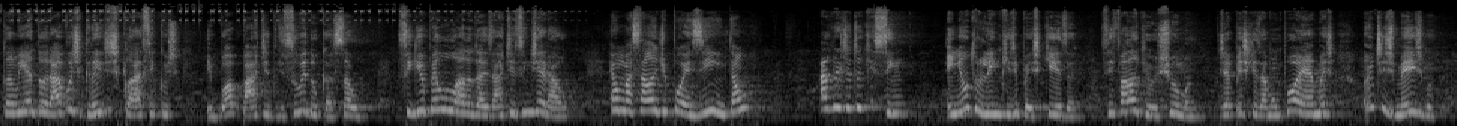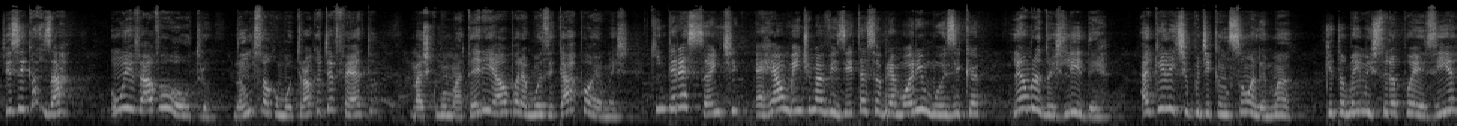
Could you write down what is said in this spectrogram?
também adorava os grandes clássicos e boa parte de sua educação seguiu pelo lado das artes em geral. É uma sala de poesia, então? Acredito que sim. Em outro link de pesquisa, se fala que os Schumann já pesquisavam poemas antes mesmo de se casar. Um enviava o outro, não só como troca de afeto, mas como material para musicar poemas. Que interessante! É realmente uma visita sobre amor e música. Lembra dos Lieder? Aquele tipo de canção alemã que também mistura poesia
